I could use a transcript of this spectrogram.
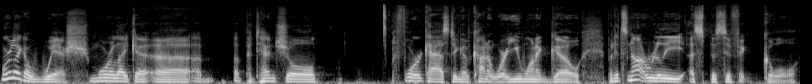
more like a wish, more like a, a, a potential forecasting of kind of where you want to go, but it's not really a specific goal.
